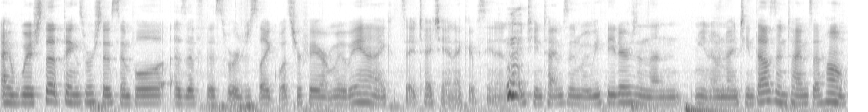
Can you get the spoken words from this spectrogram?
I wish that things were so simple as if this were just like, what's your favorite movie? And I could say Titanic. I've seen it 19 times in movie theaters and then, you know, 19,000 times at home.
